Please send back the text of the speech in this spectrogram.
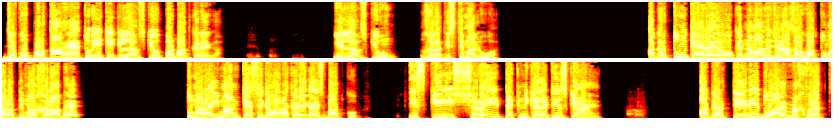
جب وہ پڑھتا ہے تو ایک ایک لفظ کے اوپر بات کرے گا۔ یہ لفظ کیوں غلط استعمال ہوا؟ اگر تم کہہ رہے ہو کہ نماز جنازہ ہوا، تمہارا دماغ خراب ہے؟ تمہارا ایمان کیسے گوارا کرے گا اس بات کو؟ اس کی شرعی ٹیکنیکلٹیز کیا ہیں؟ اگر تیری دعائیں مغفرت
